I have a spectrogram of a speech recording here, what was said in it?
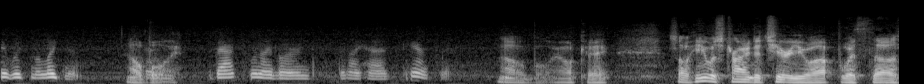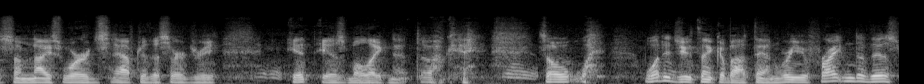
"It was malignant." Oh boy. That's when I learned that I had cancer. Oh boy. Okay. So he was trying to cheer you up with uh, some nice words after the surgery. It is malignant. Okay. Right. So, wh- what did you think about then? Were you frightened of this?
